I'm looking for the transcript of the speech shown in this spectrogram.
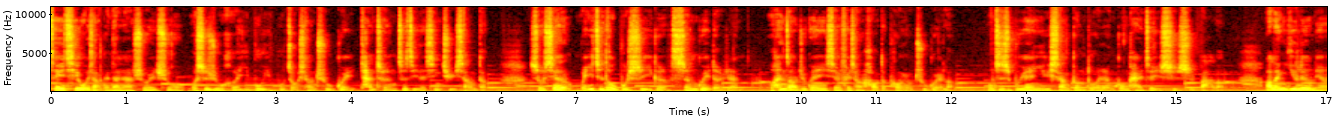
这一期我想跟大家说一说我是如何一步一步走向出柜，坦诚自己的性取向的。首先，我一直都不是一个深柜的人。我很早就跟一些非常好的朋友出轨了，我只是不愿意向更多人公开这一事实罢了。二零一六年，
